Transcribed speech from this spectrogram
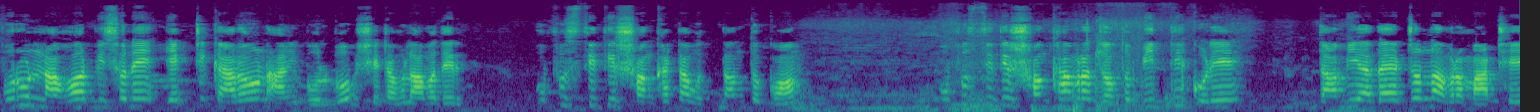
পূরণ না হওয়ার পিছনে একটি কারণ আমি বলব, সেটা হলো আমাদের উপস্থিতির সংখ্যাটা অত্যন্ত কম। উপস্থিতির সংখ্যা আমরা যত বৃদ্ধি করে দাবি আদায়ের জন্য আমরা মাঠে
